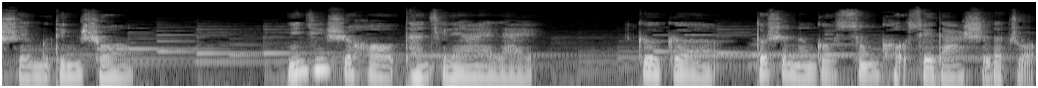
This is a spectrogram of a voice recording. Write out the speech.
水木丁说，年轻时候谈起恋爱来，个个都是能够胸口碎大石的主儿。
